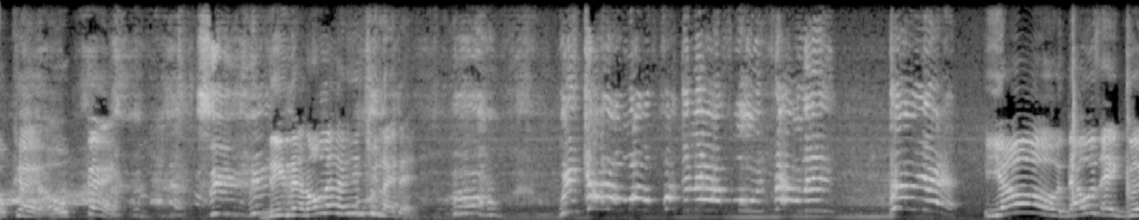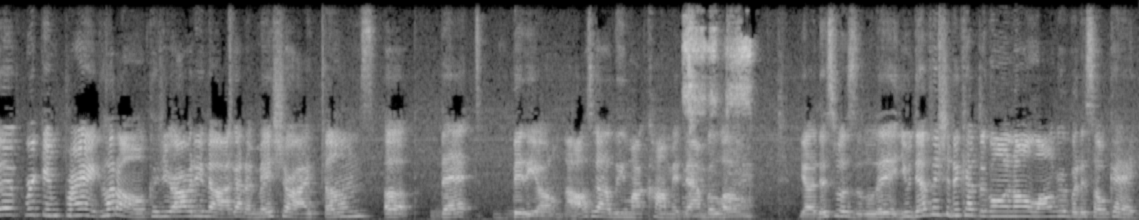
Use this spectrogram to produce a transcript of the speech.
okay, okay. See, he, D, don't let her hit you like that. Prank. Hold on, because you already know I gotta make sure I thumbs up that video. I also gotta leave my comment down below. Yo, this was lit. You definitely should have kept it going on longer, but it's okay.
